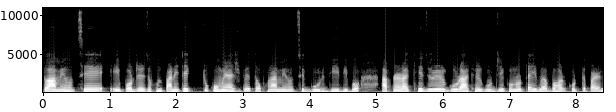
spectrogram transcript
তো আমি হচ্ছে এই পর্যায়ে যখন পানিটা একটু কমে আসবে, তখন আমি হচ্ছে গুড় দিয়ে দিব। আপনারা খেজুরের গুড়, আখের গুড় যে কোনোটাই ব্যবহার করতে পারেন।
